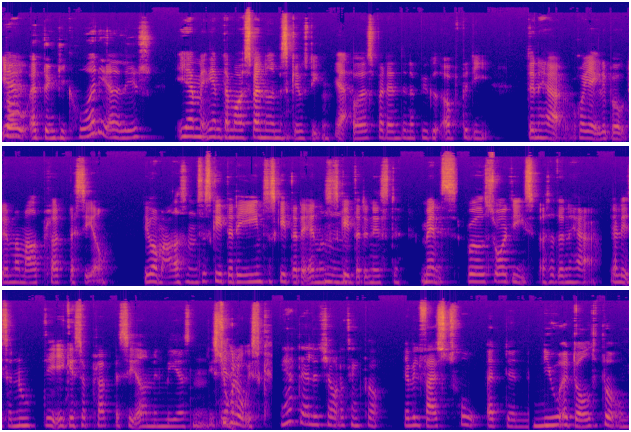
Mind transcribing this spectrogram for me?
Ja. bog, at den gik hurtigere at læse. Jamen, jamen, der må også være noget med skrivestilen. Ja. Og også, hvordan den er bygget op, fordi den her royale bog, den var meget plotbaseret. Det var meget sådan, så skete der det ene, så skete der det andet, mm. så skete der det næste. Mens både Sort Is og så den her, jeg læser nu, det er ikke så plotbaseret, men mere sådan psykologisk. Ja, det er lidt sjovt at tænke på. Jeg ville faktisk tro, at den New Adult-bogen,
